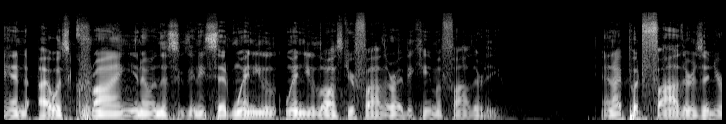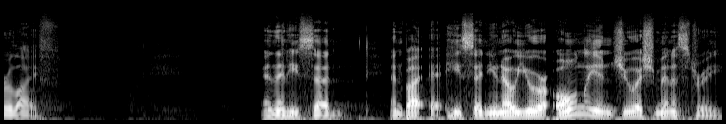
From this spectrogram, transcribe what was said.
And I was crying, you know, in this, and he said, when you, when you lost your father, I became a father to you. And I put fathers in your life. And then he said, and by, he said, you know, you are only in Jewish ministry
